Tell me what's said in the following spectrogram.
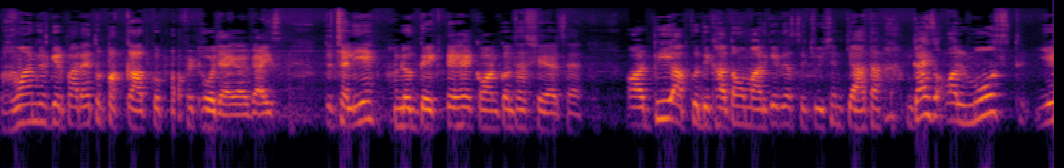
भगवान का कृपा रहे तो पक्का आपको प्रॉफिट हो जाएगा गाइस तो चलिए, हम लोग देखते हैं कौन कौन सा शेयर्स है। और भी आपको दिखाता हूँ मार्केट का सिचुएशन क्या था। गाइस ऑलमोस्ट ये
